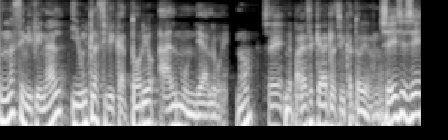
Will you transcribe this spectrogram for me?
una semifinal y un clasificatorio al mundial, güey, ¿no? Sí. Me parece que era clasificatorio, ¿no? Sí, sí, sí.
